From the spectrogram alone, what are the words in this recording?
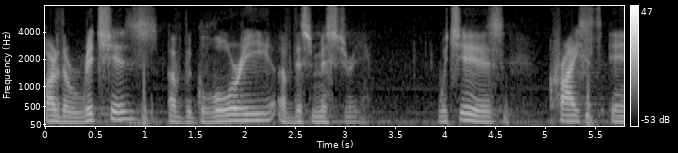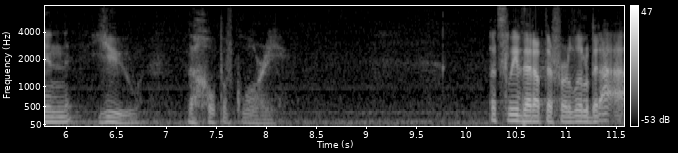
are the riches of the glory of this mystery, which is Christ in you, the hope of glory. Let's leave that up there for a little bit. I,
